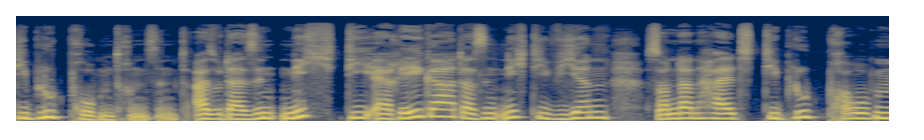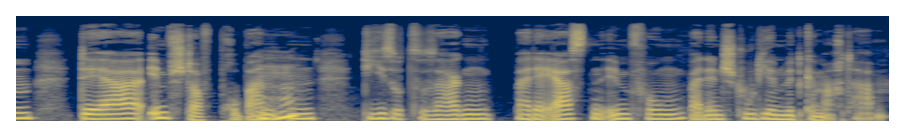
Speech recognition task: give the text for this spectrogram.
die Blutproben drin sind. Also da sind nicht die Erreger, da sind nicht die Viren, sondern halt die Blutproben der Impfstoffprobanden, mhm. die sozusagen bei der ersten Impfung bei den Studien mitgemacht haben.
